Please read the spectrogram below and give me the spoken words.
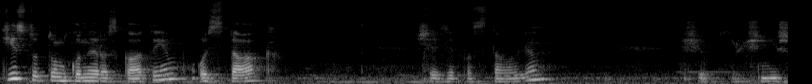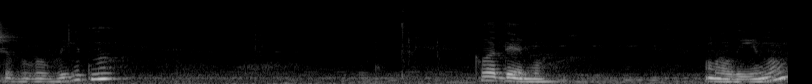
тісто тонко не розкатуємо. Ось так. Зараз я поставлю, щоб зручніше було видно. Кладемо малину.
